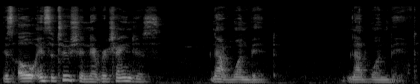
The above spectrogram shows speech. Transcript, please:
this old institution never changes. Not one bit. Not one bit.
